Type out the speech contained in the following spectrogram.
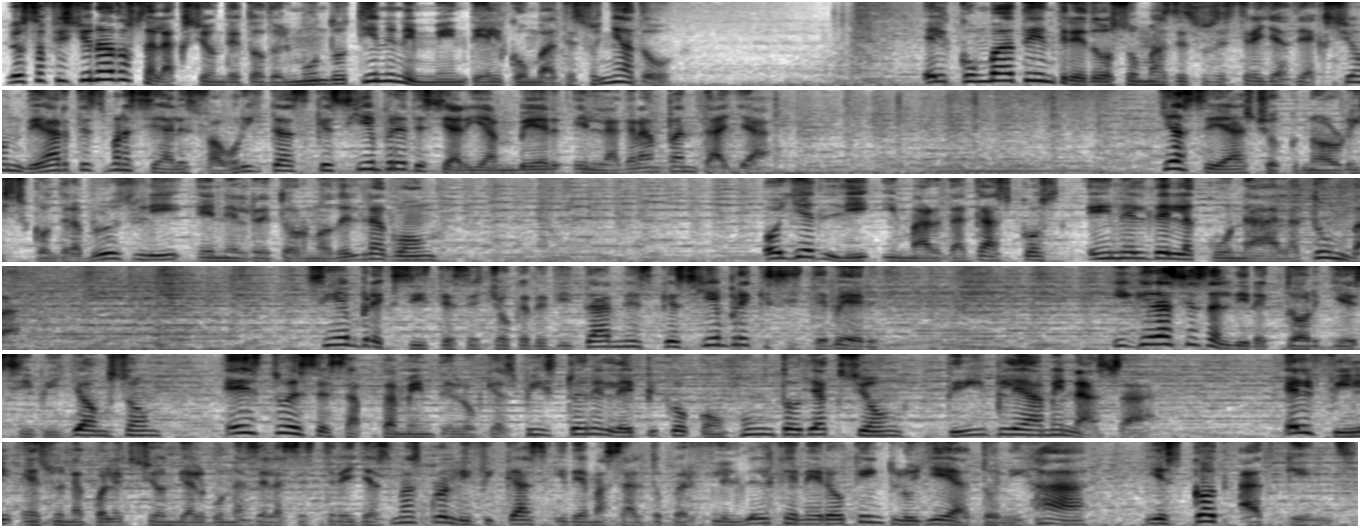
Los aficionados a la acción de todo el mundo tienen en mente el combate soñado. El combate entre dos o más de sus estrellas de acción de artes marciales favoritas que siempre desearían ver en la gran pantalla. Ya sea Chuck Norris contra Bruce Lee en El Retorno del Dragón, o Jet Li y Marta Cascos en el de la cuna a la tumba. Siempre existe ese choque de titanes que siempre quisiste ver. Y gracias al director Jesse B. Johnson, esto es exactamente lo que has visto en el épico conjunto de acción Triple Amenaza. El film es una colección de algunas de las estrellas más prolíficas y de más alto perfil del género que incluye a Tony Ha y Scott Atkins.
